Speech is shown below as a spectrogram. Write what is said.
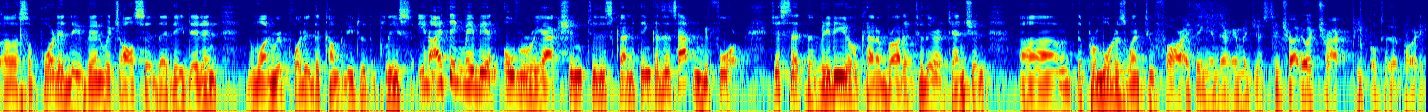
uh, supported the event, which all said that they didn't, and one reported the company to the police. You know, I think maybe an overreaction to this kind of thing because it's happened before. Just that the video kind of brought it to their attention. Um, the promoters went too far, I think, in their images to try to attract people to their party.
